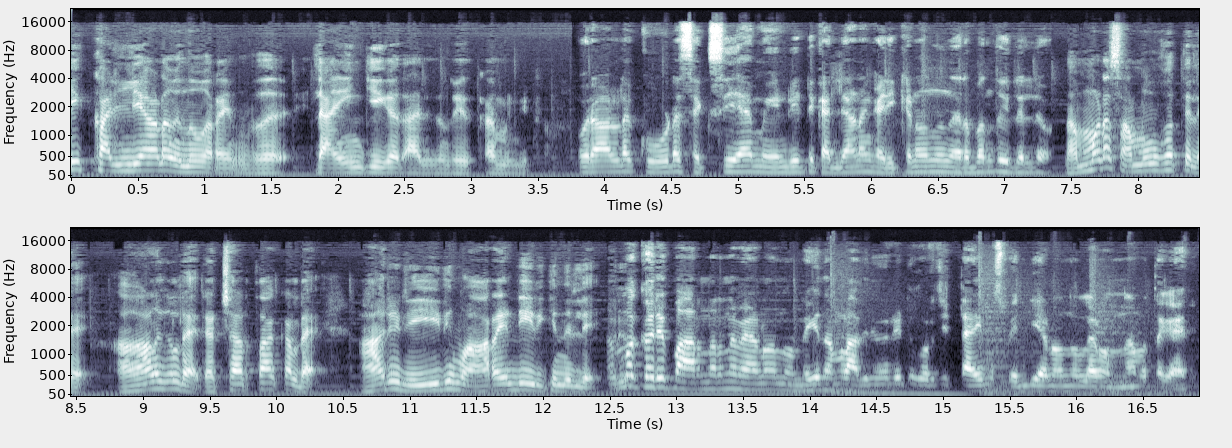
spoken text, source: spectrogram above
ഈ കല്യാണം എന്ന് പറയുന്നത് ലൈംഗിക ദാരിദ്ര്യം തീർക്കാൻ വേണ്ടിയിട്ടാണ്. ഒരാളുടെ കൂടെ സെക്സ് ചെയ്യാൻ വേണ്ടിയിട്ട് കല്യാണം കഴിക്കണമെന്ന് നിർബന്ധമില്ലല്ലോ. നമ്മുടെ സമൂഹത്തിലെ ആളുകളുടെ രക്ഷകർത്താക്കളുടെ ആ ഒരു രീതി മാറേണ്ടിയിരിക്കുന്നില്ലേ? നമുക്കൊരു പാർട്ണറിനെ വേണമെന്നുണ്ടെങ്കിൽ നമ്മൾ അതിനു വേണ്ടിയിട്ട് കുറച്ച് ടൈം സ്പെൻഡ് ചെയ്യണമെന്നുള്ള ഒന്നാമത്തെ കാര്യം.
